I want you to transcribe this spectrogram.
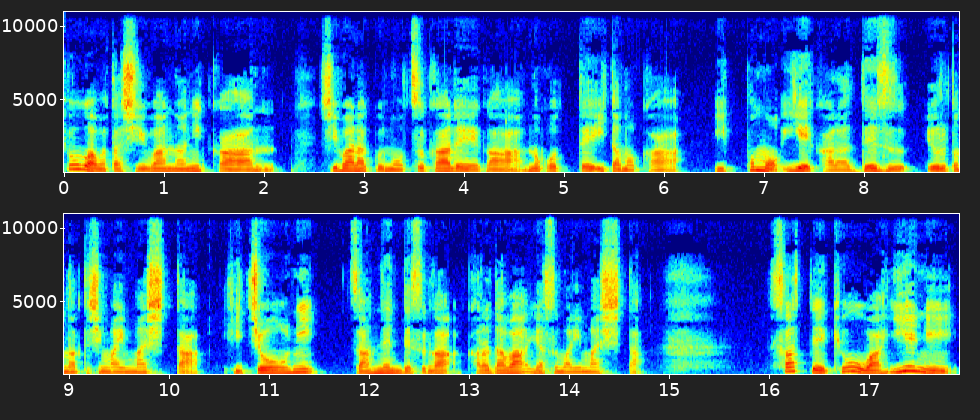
今日は私は何かしばらくの疲れが残っていたのか、一歩も家から出ず夜となってしまいました。非常に残念ですが、体は休まりました。さて、今日は家に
